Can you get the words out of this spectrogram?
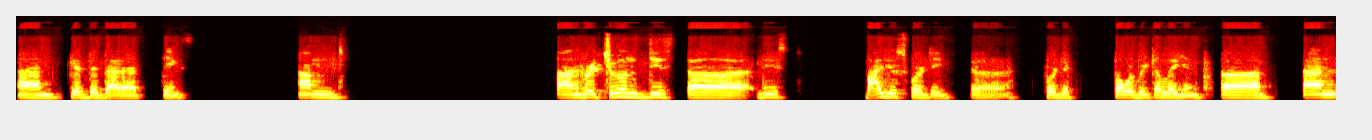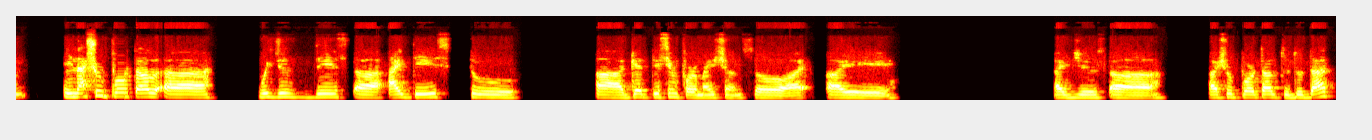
and get the data things. Um, and return these uh, these values for the uh, for the Power Virtual Agent. Uh, and in Azure Portal, uh, we use these uh, IDs to uh, get this information. So I I I use uh, Azure Portal to do that.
